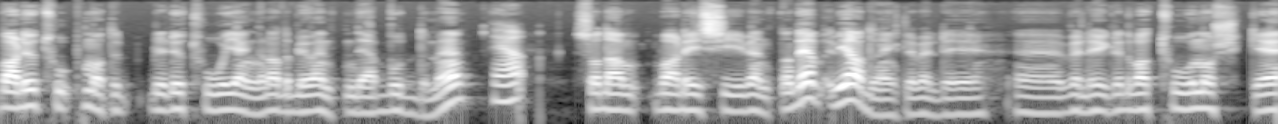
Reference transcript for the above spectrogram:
var det jo to På en måte blir det jo to gjenger, da. Det blir jo enten de jeg bodde med, Ja. Så da var det i syv enten. Og det, vi hadde det egentlig veldig, eh, veldig hyggelig. Det var to norske.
